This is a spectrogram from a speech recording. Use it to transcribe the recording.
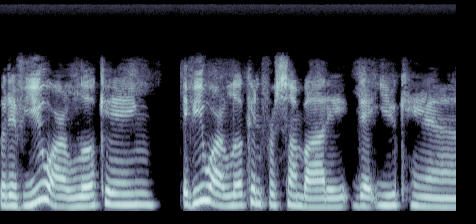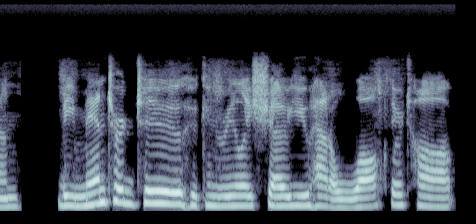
But if you are looking, if you are looking for somebody that you can be mentored to, who can really show you how to walk their talk,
